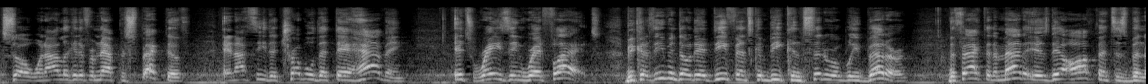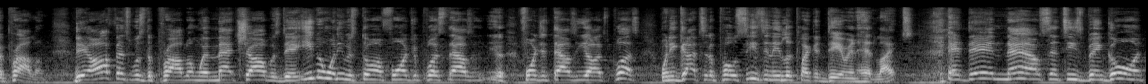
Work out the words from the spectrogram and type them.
So when I look at it from that perspective and I see the trouble that they're having, it's raising red flags. Because even though their defense can be considerably better, the fact of the matter is their offense has been the problem. Their offense was the problem when Matt Schaub was there. Even when he was throwing 400 plus thousand, uh, 400,000 yards plus, when he got to the postseason, he looked like a deer in headlights. And then now, since he's been gone,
